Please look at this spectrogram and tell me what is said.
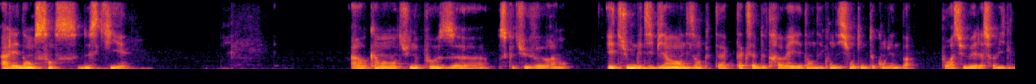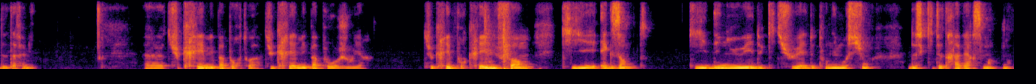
aller dans le sens de ce qui est. À aucun moment tu ne poses euh, ce que tu veux vraiment. Et tu me le dis bien en disant que tu acceptes de travailler dans des conditions qui ne te conviennent pas pour assurer la survie de ta famille. Euh, tu crées mais pas pour toi. Tu crées mais pas pour jouir. Tu crées pour créer une forme qui est exempte, qui est dénuée de qui tu es, de ton émotion, de ce qui te traverse maintenant.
